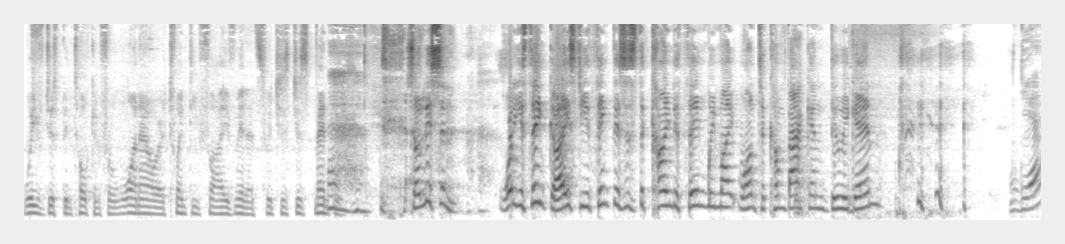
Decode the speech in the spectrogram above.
we've just been talking for one hour 25 minutes which is just mental so listen what do you think guys do you think this is the kind of thing we might want to come back and do again Yeah,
